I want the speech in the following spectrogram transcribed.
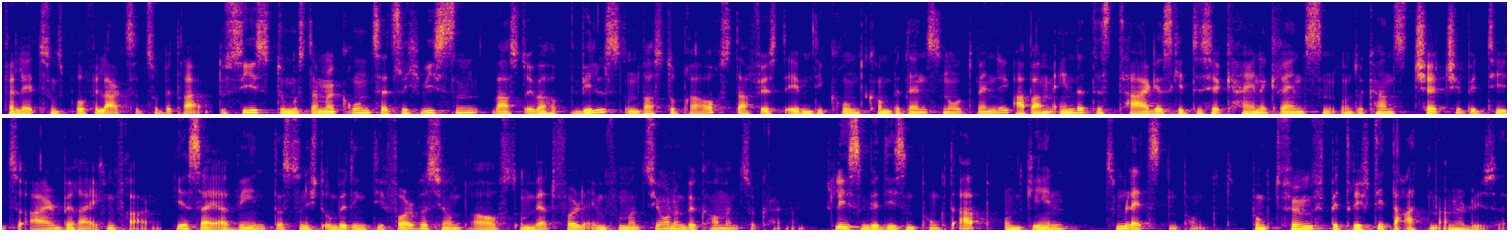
Verletzungsprophylaxe zu betreiben. Du siehst, du musst einmal grundsätzlich wissen, was du überhaupt willst und was du brauchst. Dafür ist eben die Grundkompetenz notwendig. Aber am Ende des Tages gibt es hier keine Grenzen und du kannst ChatGPT zu allen Bereichen fragen. Hier sei erwähnt, dass du nicht unbedingt die Vollversion brauchst, um wertvolle Informationen bekommen zu können. Schließen wir diesen Punkt ab und gehen zum letzten Punkt. Punkt 5 betrifft die Datenanalyse.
